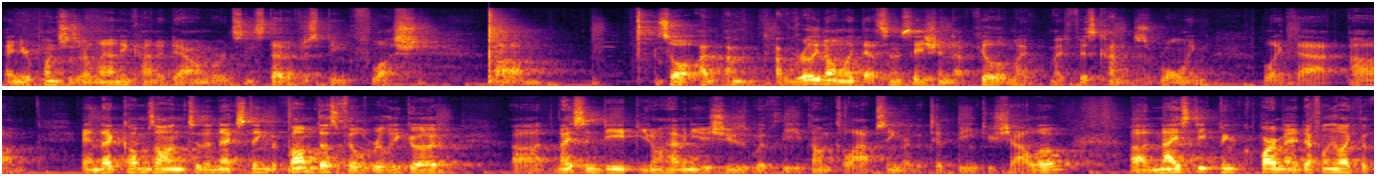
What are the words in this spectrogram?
and your punches are landing kind of downwards instead of just being flush. Um, so I'm, I'm, i really don't like that sensation, that feel of my, my fist kind of just rolling like that. Um, and that comes on to the next thing. The thumb does feel really good. Uh, nice and deep, you don't have any issues with the thumb collapsing or the tip being too shallow. Uh, nice deep finger compartment, I definitely like the,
